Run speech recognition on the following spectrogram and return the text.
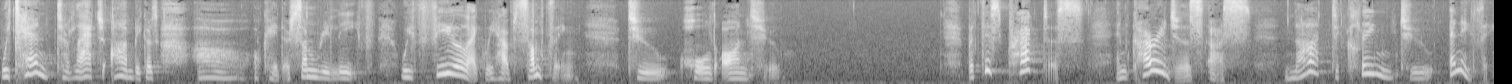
we tend to latch on because, oh, okay, there's some relief. We feel like we have something to hold on to. But this practice encourages us not to cling to anything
